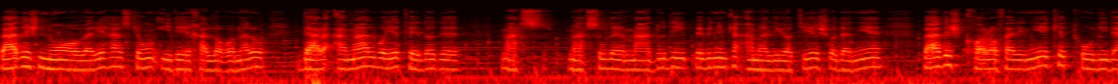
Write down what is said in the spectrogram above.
بعدش نوآوری هست که اون ایده خلاقانه رو در عمل با یه تعداد محصول معدودی ببینیم که عملیاتی شدنیه. بعدش کارآفرینیه که تولید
